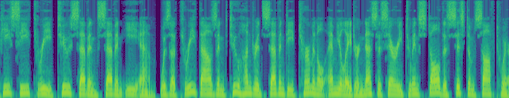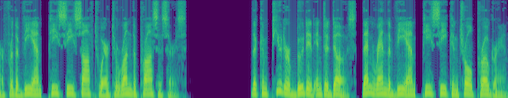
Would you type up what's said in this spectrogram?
PC3277EM, was a 3270 terminal emulator necessary to install the system software for the VM, PC software to run the processors. The computer booted into DOS, then ran the VM, PC control program.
